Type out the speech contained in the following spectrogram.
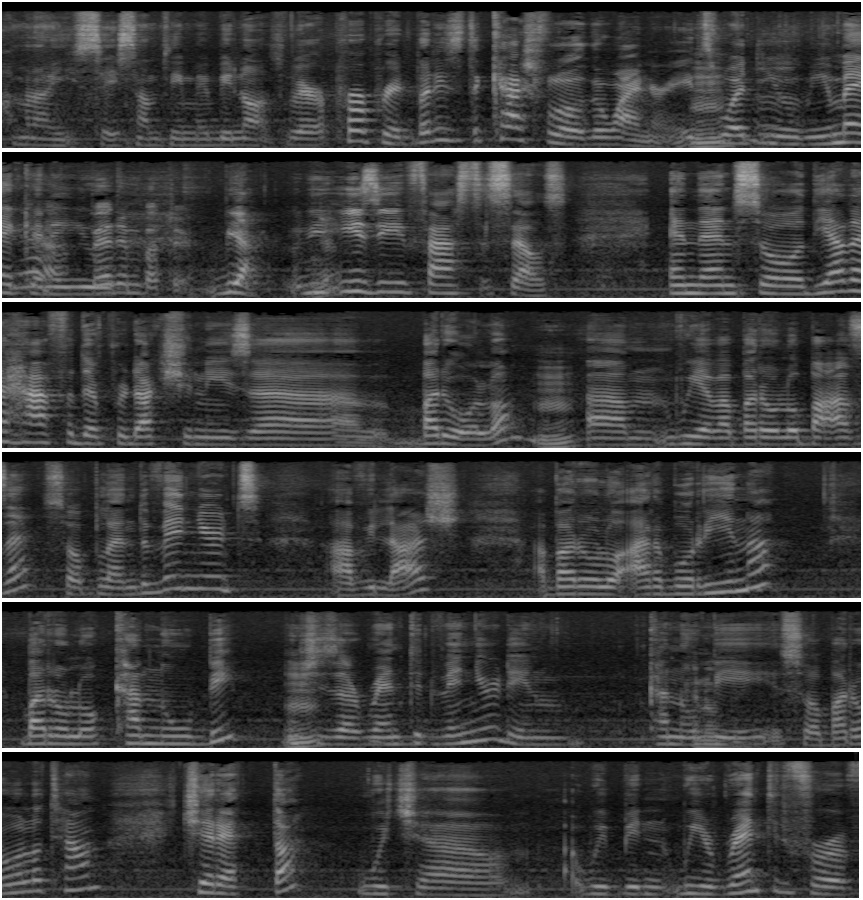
I'm going to say something maybe not very appropriate, but it's the cash flow of the winery. It's what you, you make Yeah, and you. bread and butter. Yeah, easy, fast sells. And then, so the other half of the production is uh, Barolo. Um, we have a Barolo Base, so blend of vineyards, a village, a Barolo Arborina, Barolo Cannubi, which is a rented vineyard in Cannubi, so Barolo town, Cerretta, which uh, we've been we rented for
